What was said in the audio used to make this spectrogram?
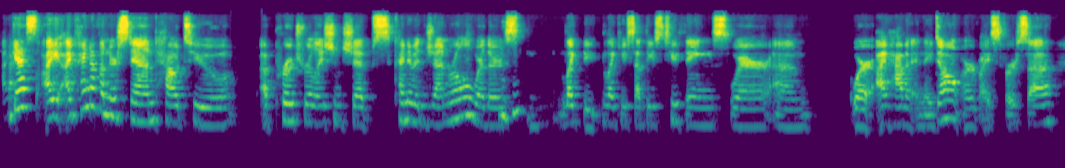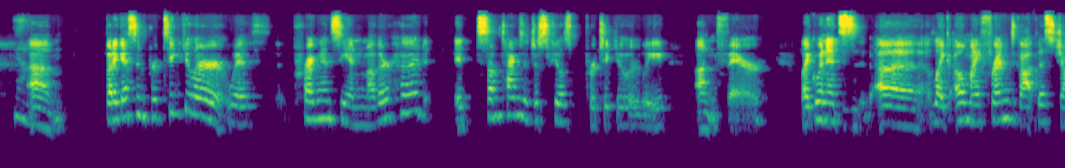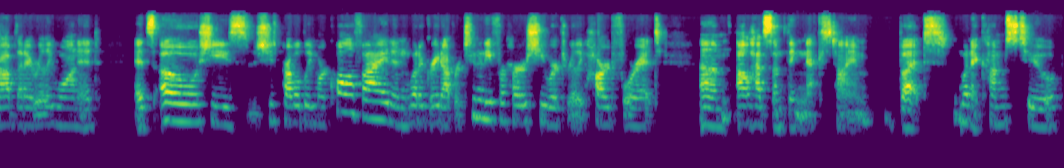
I guess I, I kind of understand how to approach relationships kind of in general where there's mm-hmm. like the like you said these two things where um where I have it and they don't or vice versa. Yeah. Um but I guess in particular with pregnancy and motherhood, it sometimes it just feels particularly unfair. Like when it's uh like oh my friend got this job that I really wanted. It's oh she's she's probably more qualified and what a great opportunity for her. She worked really hard for it. Um, I'll have something next time. But when it comes to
